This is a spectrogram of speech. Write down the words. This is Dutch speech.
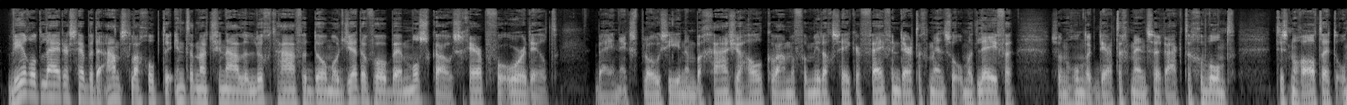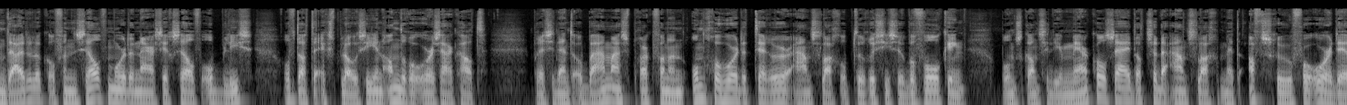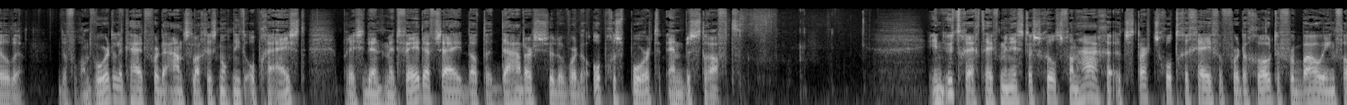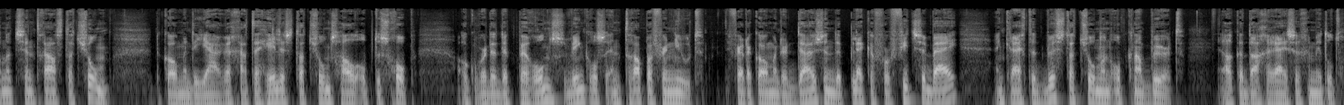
Wereldleiders hebben de aanslag op de internationale luchthaven Domodedovo bij Moskou scherp veroordeeld. Bij een explosie in een bagagehal kwamen vanmiddag zeker 35 mensen om het leven. Zo'n 130 mensen raakten gewond. Het is nog altijd onduidelijk of een zelfmoordenaar zichzelf opblies... of dat de explosie een andere oorzaak had. President Obama sprak van een ongehoorde terreuraanslag op de Russische bevolking. Bondskanselier Merkel zei dat ze de aanslag met afschuw veroordeelde. De verantwoordelijkheid voor de aanslag is nog niet opgeëist. President Medvedev zei dat de daders zullen worden opgespoord en bestraft. In Utrecht heeft minister Schultz van Hagen het startschot gegeven voor de grote verbouwing van het Centraal Station. De komende jaren gaat de hele stationshal op de schop. Ook worden de perrons, winkels en trappen vernieuwd. Verder komen er duizenden plekken voor fietsen bij en krijgt het busstation een opknapbeurt. Elke dag reizen gemiddeld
